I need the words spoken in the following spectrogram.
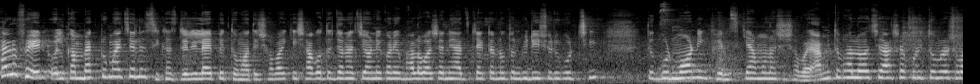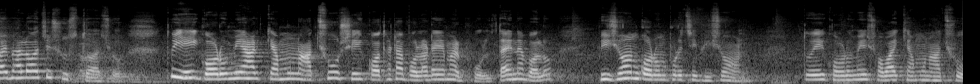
Hello friend, welcome back to my channel Shikha's daily লাইফে। তোমাদের সবাইকে স্বাগত জানাচ্ছি, অনেক অনেক ভালোবাসা নিয়ে আজকে একটা নতুন ভিডিও শুরু করছি। তো গুড মর্নিং ফ্রেন্ডস কেমন আছো সবাই? আমি তো ভালো আছি, আশা করি তোমরা সবাই ভালো আছো, সুস্থ আছো। তো এই গরমে আর কেমন আছো সেই কথাটা বলাটাই আমার ভুল, তাই না বলো? ভীষণ গরম পড়েছে, ভীষণ। তো এই গরমে সবাই কেমন আছো?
